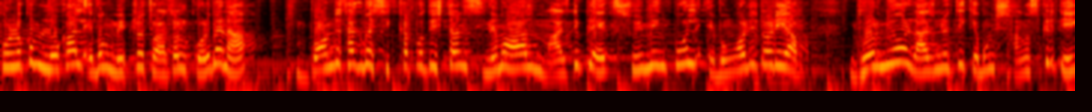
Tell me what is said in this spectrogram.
কোনোরকম লোকাল এবং মেট্রো চলাচল করবে না। বন্ধ থাকবে শিক্ষা প্রতিষ্ঠান, সিনেমা হল, মাল্টিপ্লেক্স, সুইমিং পুল এবং অডিটোরিয়াম। ধর্মীয়, রাজনৈতিক এবং সাংস্কৃতিক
